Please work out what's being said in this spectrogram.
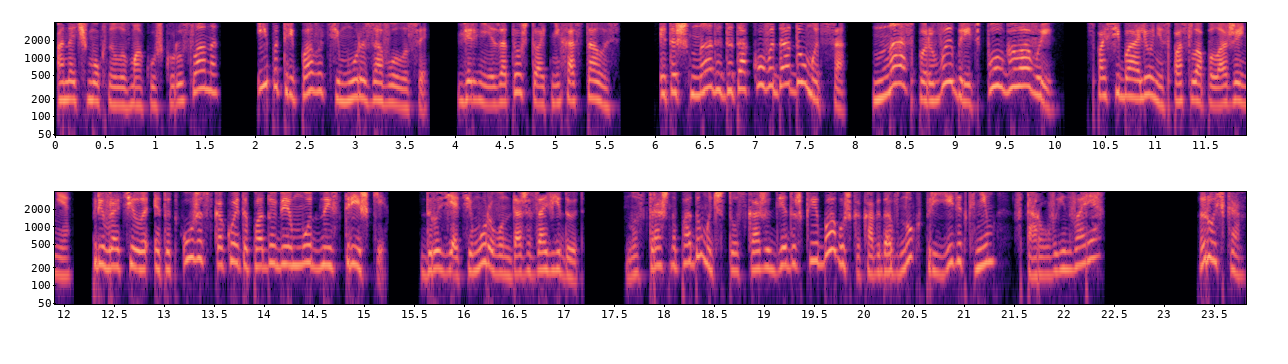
Она чмокнула в макушку Руслана и потрепала Тимура за волосы, вернее, за то, что от них осталось. «Это ж надо до такого додуматься! Наспор выбрить полголовы!» Спасибо Алене спасла положение, превратила этот ужас в какое-то подобие модной стрижки. Друзья Тимура вон даже завидуют. Но страшно подумать, что скажут дедушка и бабушка, когда внук приедет к ним 2 января. «Руська,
